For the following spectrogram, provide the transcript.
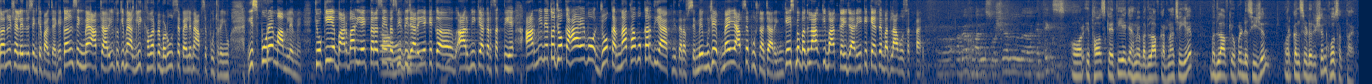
कर्नल शैलेंद्र सिंह के पास जाएँगे। कर्नल सिंह मैं आप चाह रही हूँ क्योंकि मैं अगली खबर पर बढ़ूं उससे पहले मैं आपसे पूछ रही हूँ। इस पूरे मामले में क्योंकि ये बार बार ये एक तरह से तस्वीर दी जा रही है कि आर्मी क्या कर सकती है। आर्मी ने तो जो कहा है वो जो करना था वो कर दिया है अपनी तरफ़ से। मैं मुझे मैं ये आपसे पूछना चाह रही हूँ कि इसमें बदलाव की बात कही जा रही है कि कैसे बदलाव हो सकता है। अगर हमारी सोशल एथिक्स और इथॉस कहती है कि हमें बदलाव करना चाहिए बदलाव के ऊपर डिसीज़न और कंसिडरेशन हो सकता है।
